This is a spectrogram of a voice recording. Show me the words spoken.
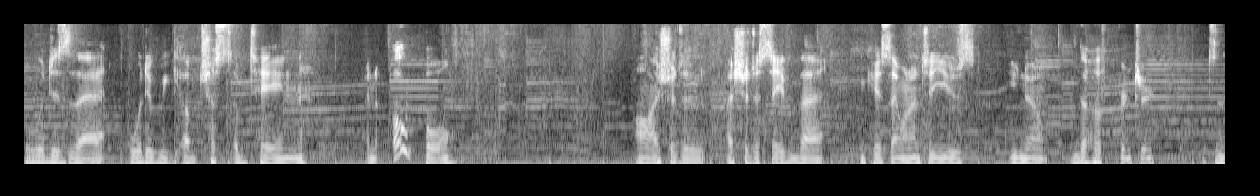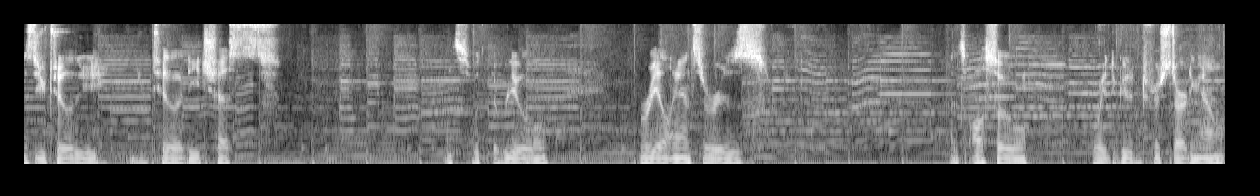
What is that? What did we just obtain? An opal. Oh, I should have. I should have saved that in case I wanted to use, you know, the hoof printer. It's in this utility utility chest. That's what the real real answer is. That's also way too good for starting out.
